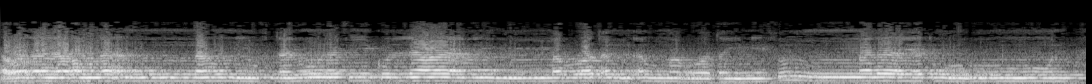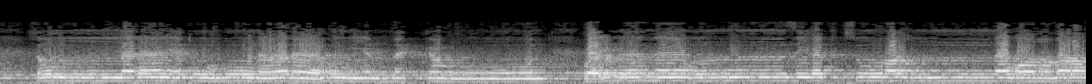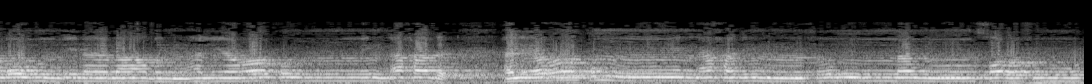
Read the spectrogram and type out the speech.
أولا يرون أنهم يفتنون في كل عام مرة أو مرتين ثم لا يتوبون ثم لا يتوبون ولا هم يذكرون وإذا ما أنزلت سورة نظر بعضهم إلى بعض هل يراكم من أحد هل يراكم أحد ثم انصرفوا.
